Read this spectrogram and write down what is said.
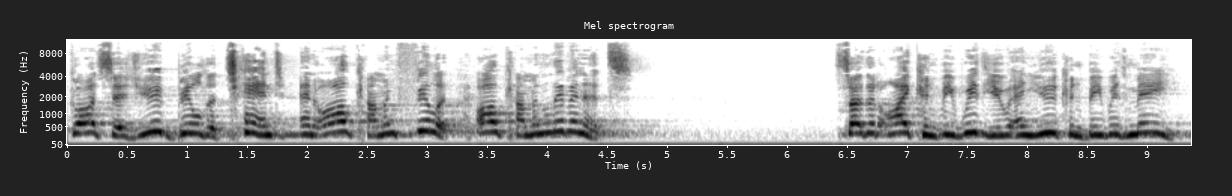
God says, you build a tent and I'll come and fill it. I'll come and live in it. So that I can be with you and you can be with me.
